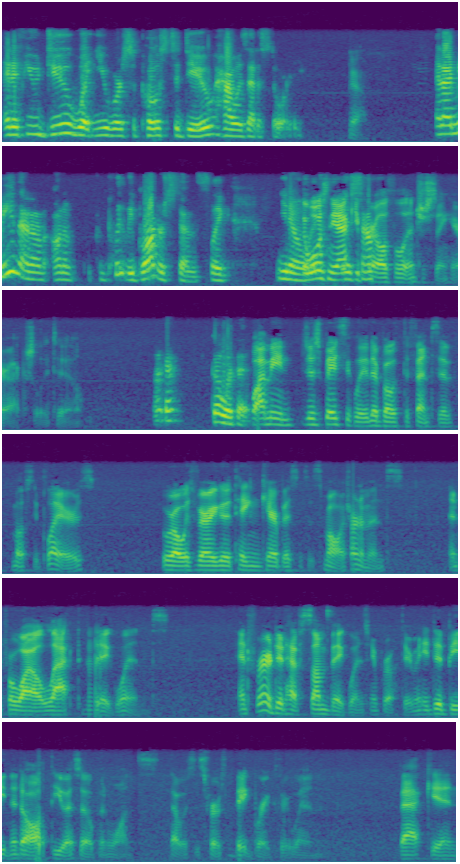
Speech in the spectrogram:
And if you do what you were supposed to do, how is that a story? Yeah. And I mean that on, on a completely broader sense. Like, you know, The it Wozniacki sounds- parallel is a little interesting here, actually, too. Okay, go with it. Well, I mean, just basically, they're both defensive, mostly players who were always very good at taking care of business at smaller tournaments, and for a while lacked big wins. And Ferrer did have some big wins broke through. I mean, he did beat Nadal at the U.S. Open once. That was his first big breakthrough win back in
